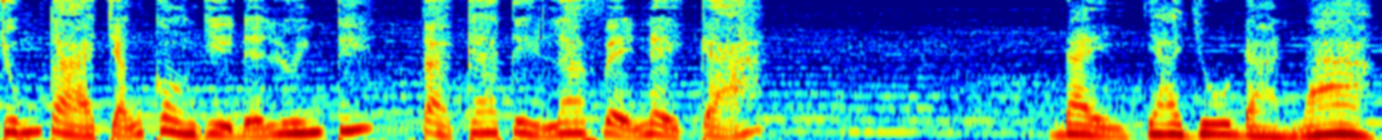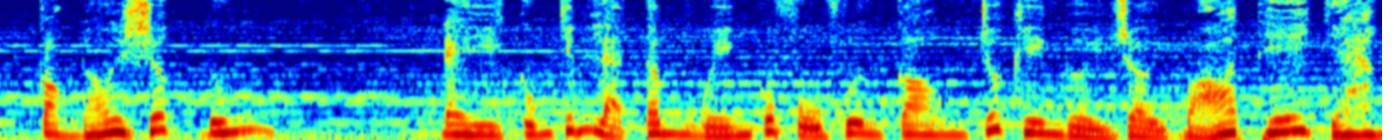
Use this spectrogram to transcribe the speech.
Chúng ta chẳng còn gì để luyến tiếc tà ca tỳ la vệ này cả. Này Gia Du Đà La, con nói rất đúng. Đây cũng chính là tâm nguyện của phụ vương con trước khi người rời bỏ thế gian.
